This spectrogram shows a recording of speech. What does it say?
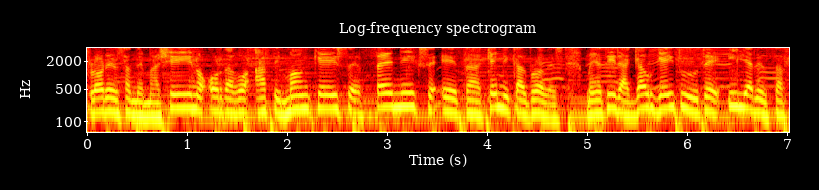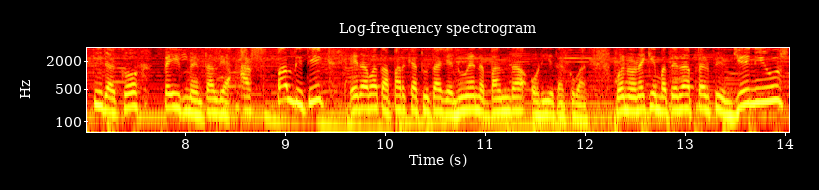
Florence and the Machine, hor dago Arctic Monkeys, Phoenix eta Chemical Brothers. Baina tira, gaur gehitu dute hilaren zazpirako pavement taldea aspalditik erabat aparkatuta genuen banda horietako bat. Bueno, honekin batera Perfume Genius,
